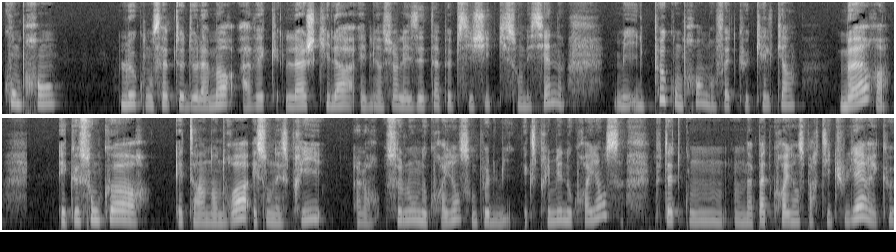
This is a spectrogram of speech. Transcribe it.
comprend le concept de la mort avec l'âge qu'il a et bien sûr les étapes psychiques qui sont les siennes, mais il peut comprendre en fait que quelqu'un meurt et que son corps est à un endroit et son esprit alors, selon nos croyances, on peut lui exprimer nos croyances. Peut-être qu'on n'a pas de croyances particulières et que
